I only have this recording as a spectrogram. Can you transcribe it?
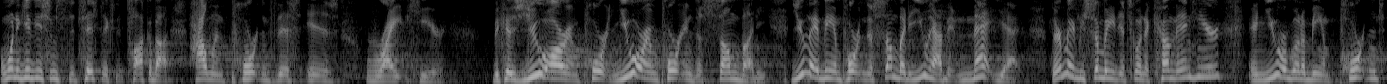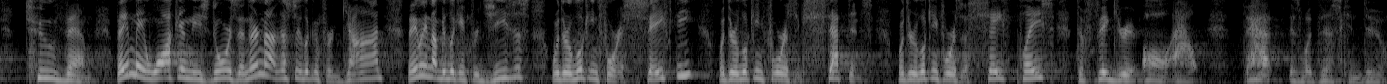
I want to give you some statistics that talk about how important this is right here. Because you are important. You are important to somebody. You may be important to somebody you haven't met yet. There may be somebody that's going to come in here and you are going to be important to them. They may walk in these doors and they're not necessarily looking for God. They may not be looking for Jesus. What they're looking for is safety. What they're looking for is acceptance. What they're looking for is a safe place to figure it all out. That is what this can do.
